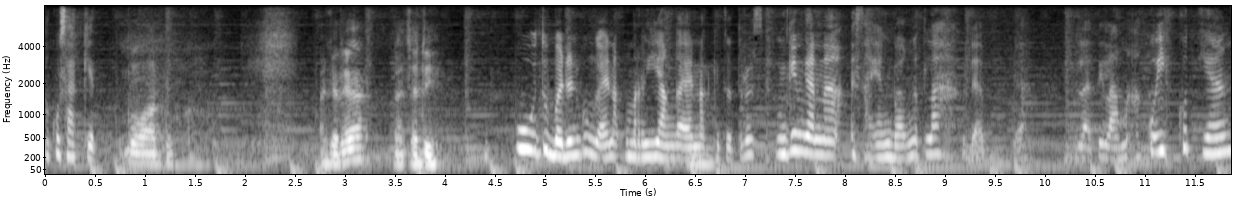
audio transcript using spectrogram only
Aku sakit Waduh. Akhirnya nggak jadi. Uh, itu badanku nggak enak meriang, nggak enak gitu. Terus mungkin karena eh, sayang banget lah Udah, udah berlatih lama Aku ikut yang.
